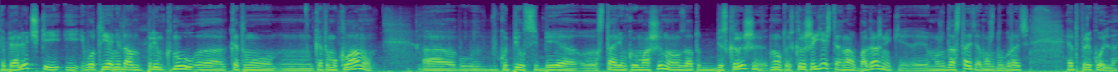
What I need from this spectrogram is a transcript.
Кабриолетчики. И, и вот я недавно примкнул э, к этому к этому клану. А, купил себе э, старенькую машину, но зато без крыши. Ну, то есть крыша есть, она в багажнике, ее можно достать, а можно убрать. Это прикольно.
